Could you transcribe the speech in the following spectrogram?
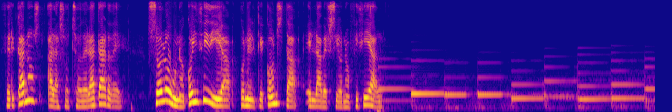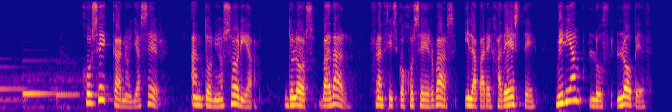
cercanos a las 8 de la tarde. Solo uno coincidía con el que consta en la versión oficial. José Cano Yaser, Antonio Soria, Dolores Badal, Francisco José Hervás y la pareja de este, Miriam Luz López,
